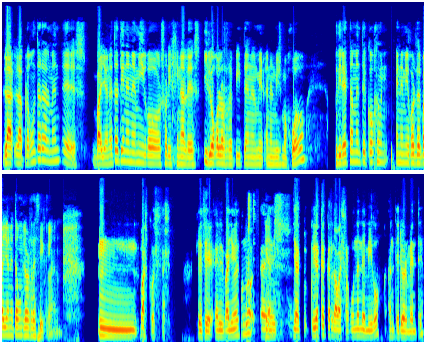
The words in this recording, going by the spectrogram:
la, la, pregunta realmente es, ¿Bayonetta tiene enemigos originales y luego los repite en el, en el mismo juego? ¿O directamente cogen enemigos del Bayonetta 1 y los reciclan? Mm, más cosas. Es decir, el Bayonetta 1, eh, ya, ya que cargabas algún enemigo anteriormente,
